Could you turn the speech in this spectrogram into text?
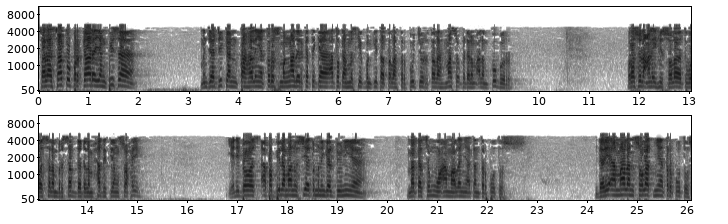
salah satu perkara yang bisa menjadikan pahalanya terus mengalir ketika ataukah meskipun kita telah terbujur, telah masuk ke dalam alam kubur. Rasul alaihi salatu wasallam bersabda dalam hadis yang sahih yakni bahwa apabila manusia itu meninggal dunia maka semua amalannya akan terputus dari amalan solatnya terputus.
